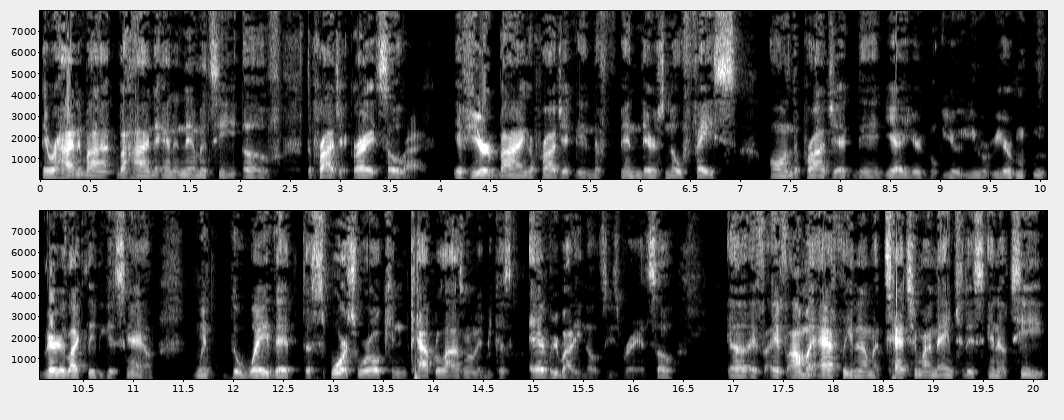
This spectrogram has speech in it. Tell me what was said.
they were hiding by, behind the anonymity of the project, right? So right. if you're buying a project and, the, and there's no face on the project, then yeah, you're you you're very likely to get scammed. When the way that the sports world can capitalize on it because everybody knows these brands. So uh, if if I'm an athlete and I'm attaching my name to this NFT,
